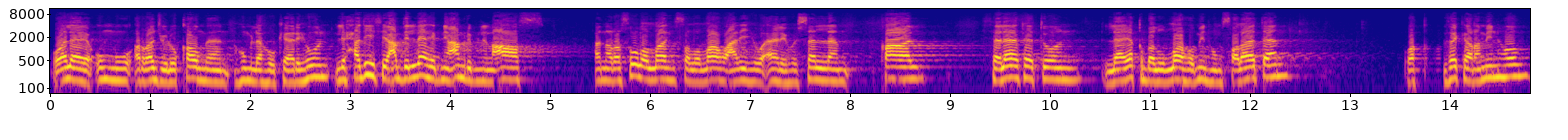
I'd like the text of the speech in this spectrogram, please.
ولا يؤم الرجل قوما هم له كارهون. لحديث عبد الله بن عمرو بن العاص أن رسول الله صلى الله عليه وآله وسلم قال ثلاثة لا يقبل الله منهم صلاة وذكر منهم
